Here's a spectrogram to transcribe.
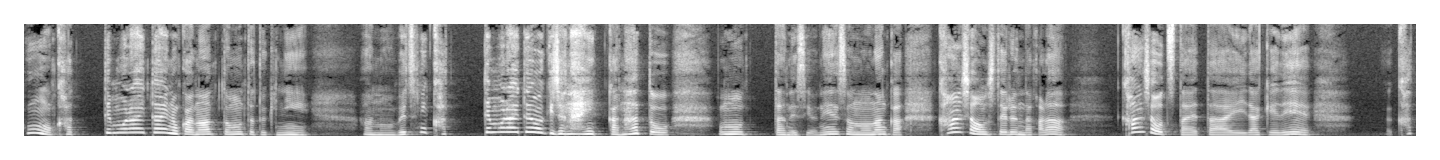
本を買ってもらいたいのかなと思った時にあの別に買ってもらいたいわけじゃないかなと思ったんですよね。そのなんか感謝をしてるんだから感謝を伝えたいだけで買っ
